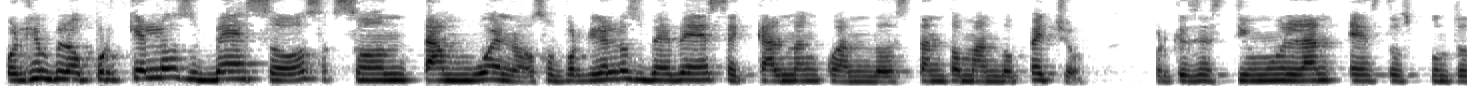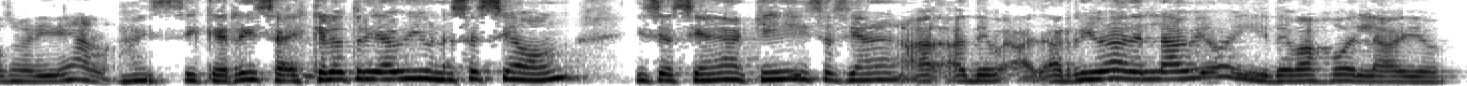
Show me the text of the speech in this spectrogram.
Por ejemplo, ¿por qué los besos son tan buenos? ¿O por qué los bebés se calman cuando están tomando pecho? Porque se estimulan estos puntos meridianos. Ay, sí, qué risa. Es que el otro día vi una sesión y se hacían aquí y se hacían arriba del labio y debajo del labio.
